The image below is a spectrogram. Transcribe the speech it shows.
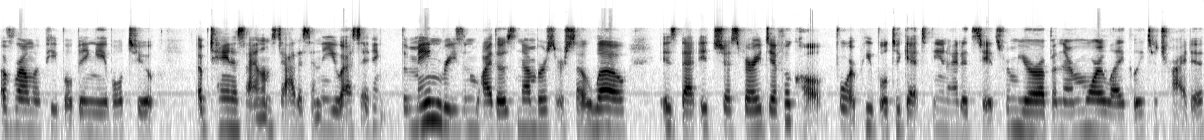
of Roma people being able to obtain asylum status in the US. I think the main reason why those numbers are so low is that it's just very difficult for people to get to the United States from Europe and they're more likely to try to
